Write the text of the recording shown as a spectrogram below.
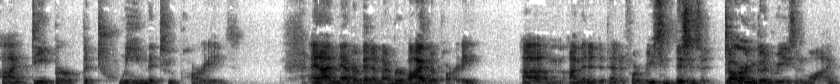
uh, deeper between the two parties. And I've never been a member of either party. Um, I'm an independent for a reason. This is a darn good reason why.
